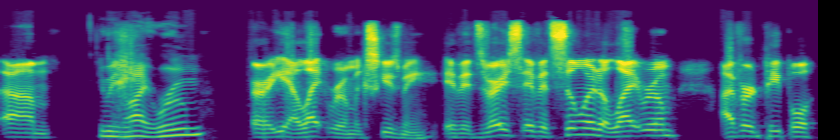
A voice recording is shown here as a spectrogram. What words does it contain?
um, You mean Lightroom? or yeah, Lightroom, excuse me. If it's very, if it's similar to Lightroom, I've heard people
